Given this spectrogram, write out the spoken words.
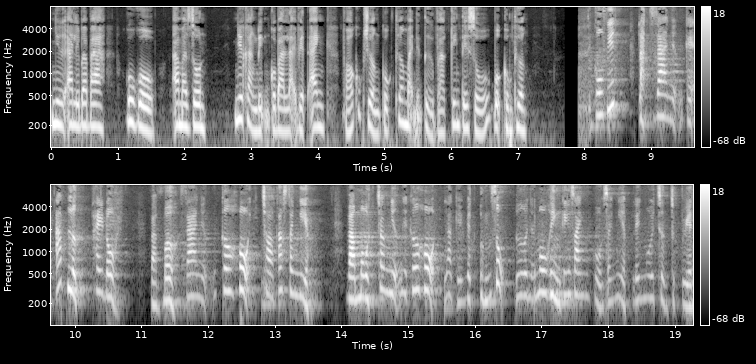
như Alibaba, Google, Amazon, như khẳng định của bà Lại Việt Anh, Phó Cục trưởng Cục Thương mại điện tử và Kinh tế số Bộ Công Thương. Covid đặt ra những cái áp lực thay đổi và mở ra những cơ hội cho các doanh nghiệp và một trong những cái cơ hội là cái việc ứng dụng đưa những mô hình kinh doanh của doanh nghiệp lên môi trường trực tuyến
